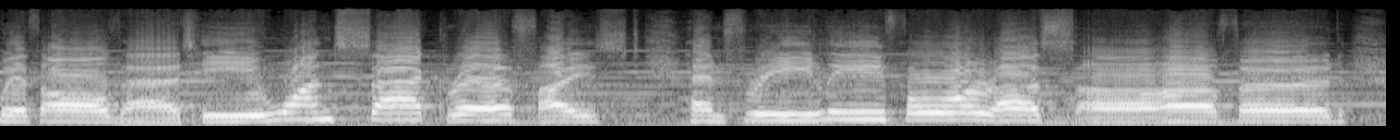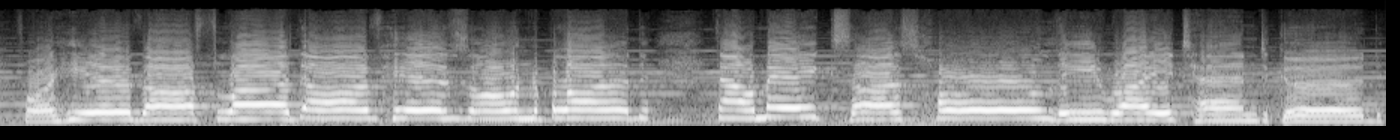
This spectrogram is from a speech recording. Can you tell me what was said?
with all that he once sacrificed and freely for us suffered. For here the flood of his own blood now makes us holy, right, and good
